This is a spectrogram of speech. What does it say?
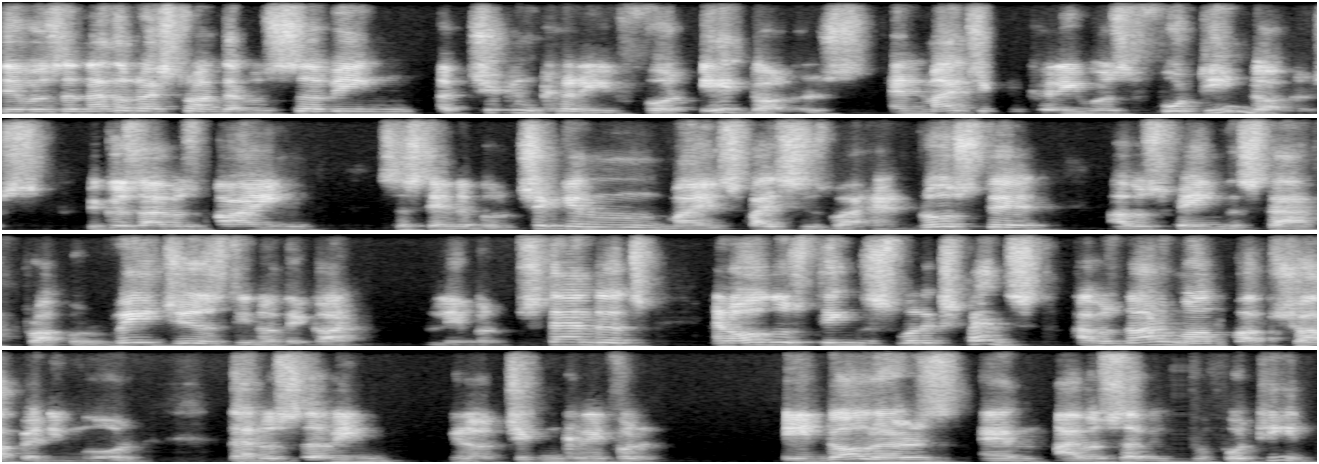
there was another restaurant that was serving a chicken curry for $8 and my chicken curry was $14 because I was buying sustainable chicken, my spices were hand roasted, I was paying the staff proper wages, you know, they got labor standards, and all those things were expensed. I was not a mom pop shop anymore that was serving, you know, chicken curry for $8 and I was serving for 14.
